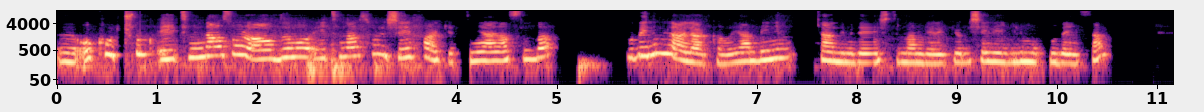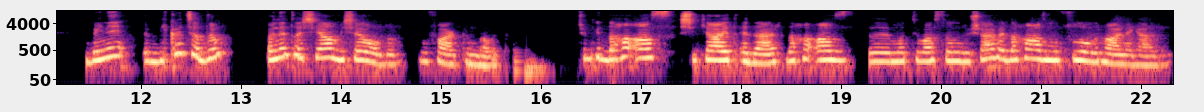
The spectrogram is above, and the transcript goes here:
Ee, o koçluk eğitiminden sonra aldığım o eğitimden sonra şeyi fark ettim. Yani aslında bu benimle alakalı. Yani benim kendimi değiştirmem gerekiyor. Bir şeyle ilgili mutlu değilsem. Beni birkaç adım öne taşıyan bir şey oldu bu farkındalık. Çünkü daha az şikayet eder, daha az e, motivasyonu düşer ve daha az mutsuz olur hale geldim.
